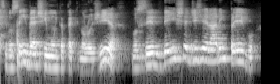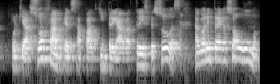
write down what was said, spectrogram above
se você investe em muita tecnologia, você deixa de gerar emprego, porque a sua fábrica de sapato que empregava três pessoas, agora emprega só uma.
